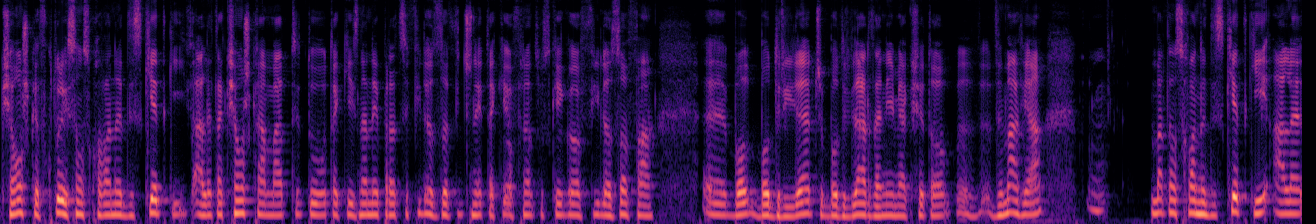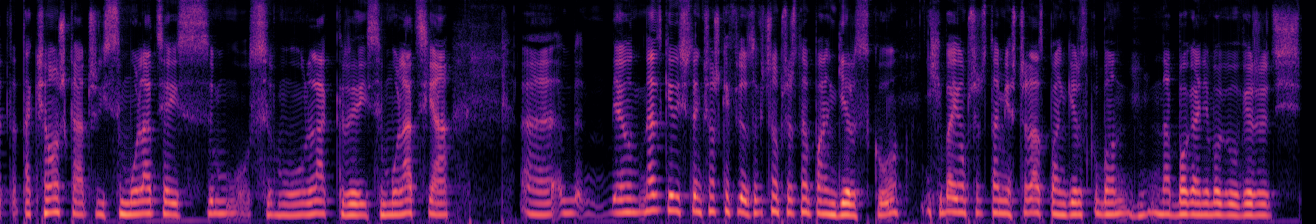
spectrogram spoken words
książkę, w której są schowane dyskietki, ale ta książka ma tytuł takiej znanej pracy filozoficznej, takiego francuskiego filozofa Baudrillard, czy Baudrillarda, nie wiem jak się to wymawia, ma tam schowane dyskietki, ale ta, ta książka, czyli symulacja i symu, symulakry i symulacja, e, ja nawet kiedyś tę książkę filozoficzną przeczytałem po angielsku i chyba ją przeczytam jeszcze raz po angielsku, bo na Boga nie mogę uwierzyć,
